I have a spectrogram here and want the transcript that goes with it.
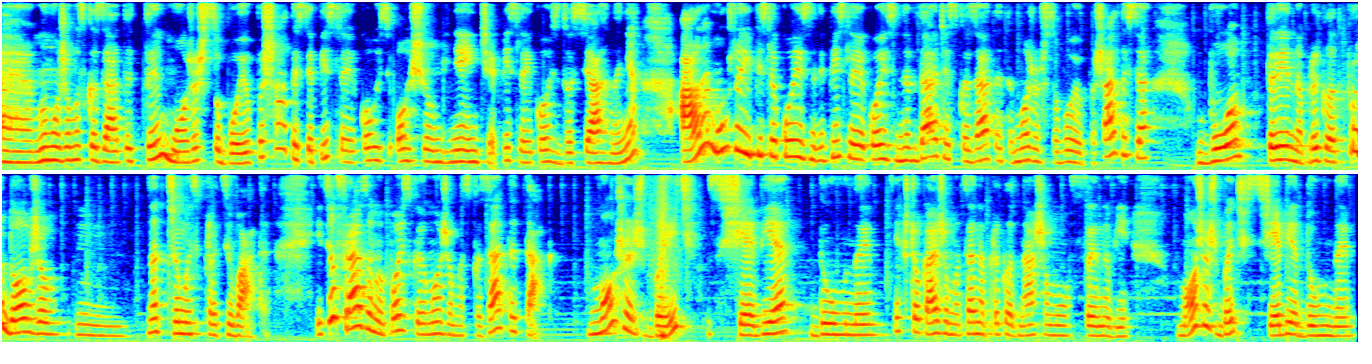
Е, Ми можемо сказати, ти можеш собою пишатися після якогось osiągnięcia, після якогось досягнення, але можна і після якоїсь, після якоїсь невдачі сказати, ти можеш собою пишатися, бо ти, наприклад, продовжив над чимось працювати. І цю фразу ми польською можемо сказати так. Можеш бить з siebie dumny, якщо кажемо це, наприклад, нашому синові. Можеш бить з siebie dumny.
